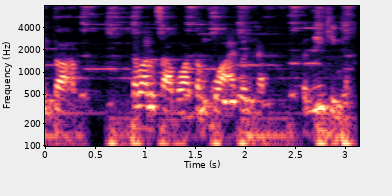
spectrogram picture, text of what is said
กินต่อครับ แต่ว่าลูกสาวบอกว่าต้องกวายเพิ่นครับเป็นยังกินครับ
